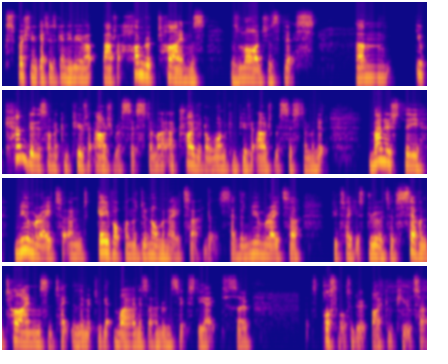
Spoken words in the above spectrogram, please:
expression you get is going to be about 100 times as large as this. Um, you can do this on a computer algebra system. I, I, tried it on one computer algebra system and it managed the numerator and gave up on the denominator. It said the numerator if you take its derivative seven times and take the limit, you get minus 168. So it's possible to do it by computer.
